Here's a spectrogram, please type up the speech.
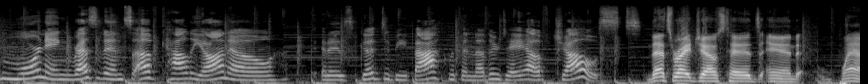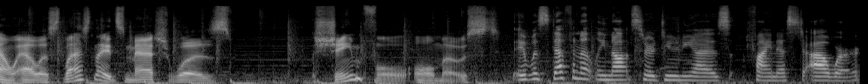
morning, residents of Caliano. It is good to be back with another day of jousts. That's right, Joust Heads, and wow, Alice, last night's match was shameful almost. It was definitely not Sir Dunia's finest hour.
